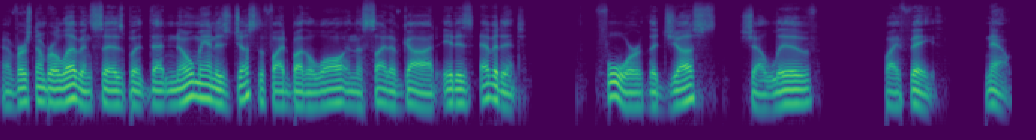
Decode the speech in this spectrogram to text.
And verse number 11 says, But that no man is justified by the law in the sight of God, it is evident. For the just shall live by faith. Now,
